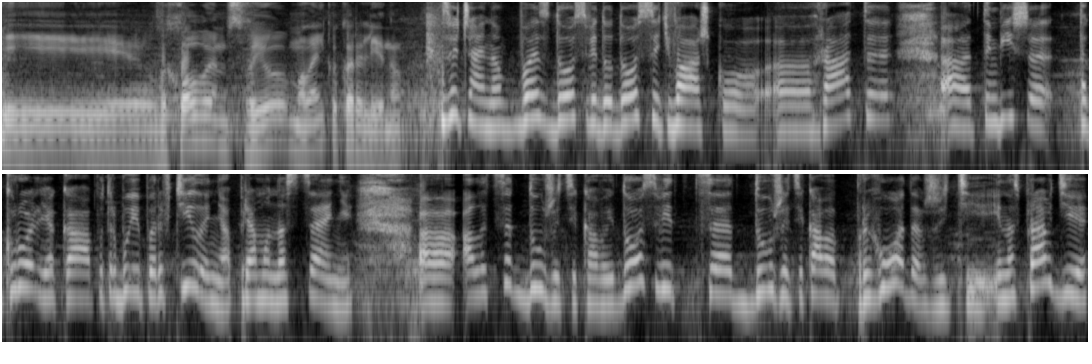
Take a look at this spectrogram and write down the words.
і виховуємо свою маленьку Кароліну. Звичайно, без досвіду досить важко е, грати, е, тим більше таку роль, яка потребує перевтілення прямо на сцені. Е, але це дуже цікавий досвід, це дуже цікава пригода в житті, і насправді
